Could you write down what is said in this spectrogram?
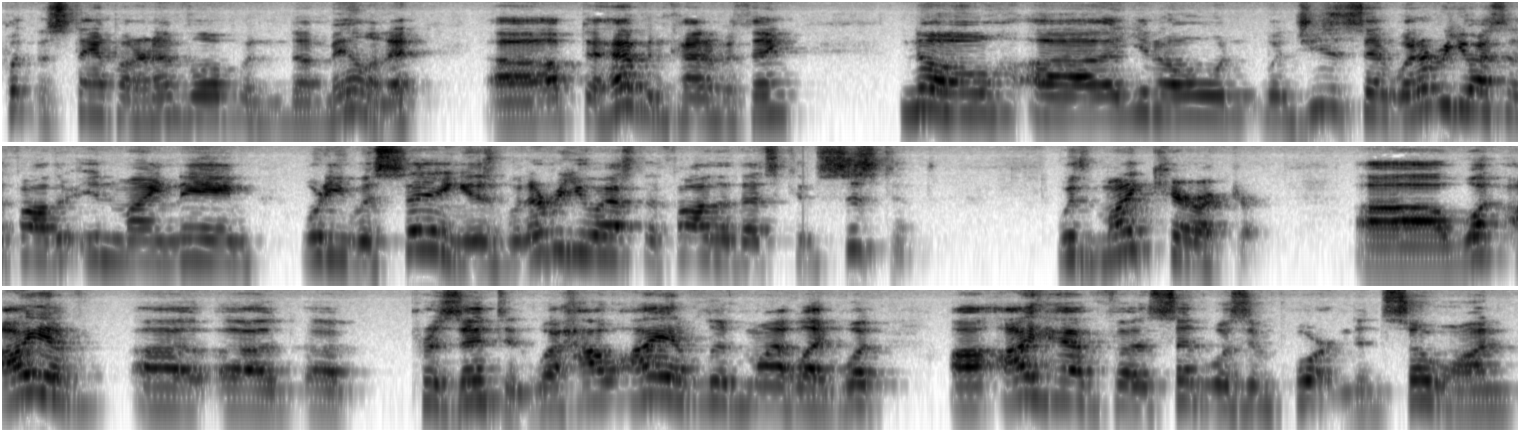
putting a stamp on an envelope and uh, mailing it uh, up to heaven, kind of a thing. No, uh, you know, when, when Jesus said, whatever you ask the Father in my name, what he was saying is, whatever you ask the Father that's consistent with my character, uh, what I have uh, uh, uh presented, what, how I have lived my life, what uh, I have said was important, and so on.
